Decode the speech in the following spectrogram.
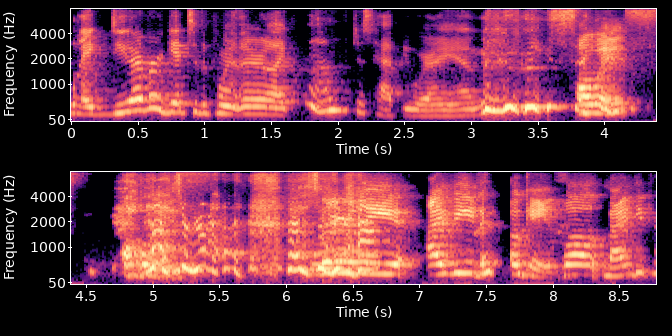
like do you ever get to the point where you're like oh, i'm just happy where i am always always that's right. That's literally right. i mean okay well 90%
